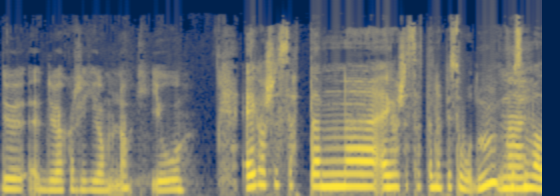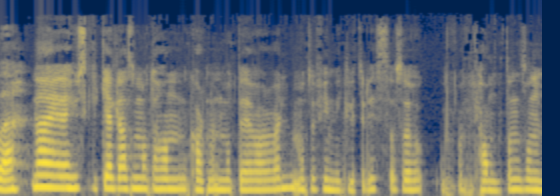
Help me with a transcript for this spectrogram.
Du, du er kanskje ikke gammel nok? Jo. Jeg har ikke sett den, eh, ikke sett den episoden. Nei. Hvordan var det? Nei, jeg husker ikke helt. Altså, måtte han, Cartman måtte, vel, måtte finne klitoris, og så fant han en sånn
